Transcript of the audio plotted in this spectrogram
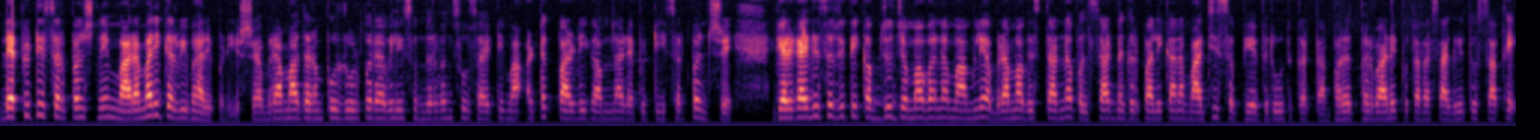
ડેપ્યુટી સરપંચને મારામારી કરવી ભારે પડી છે અબરામાં ધરમપુર રોડ પર આવેલી સુંદરવન સોસાયટીમાં અટક પારડી ગામના ડેપ્યુટી સરપંચે ગેરકાયદેસર રીતે કબજો જમાવવાના મામલે અબ્રામા વિસ્તારના વલસાડ નગરપાલિકાના માજી સભ્યએ વિરોધ કરતા ભરત ભરવાડે પોતાના સાગરીતો સાથે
